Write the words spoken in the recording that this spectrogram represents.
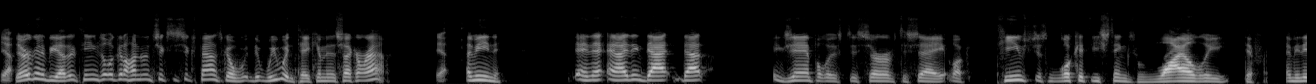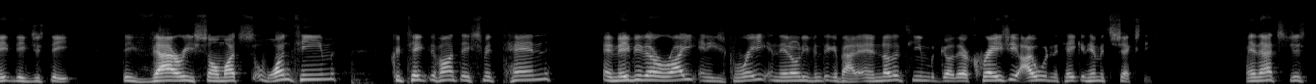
Yeah. There are going to be other teams that look at 166 pounds. Go, "We- we wouldn't take him in the second round. Yeah. I mean, and and I think that that example is to serve to say, look, teams just look at these things wildly different. I mean, they they just they they vary so much. One team could take DeVonta Smith 10 and maybe they're right and he's great and they don't even think about it. And another team would go, they're crazy. I wouldn't have taken him at 60. And that's just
